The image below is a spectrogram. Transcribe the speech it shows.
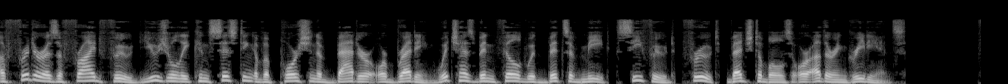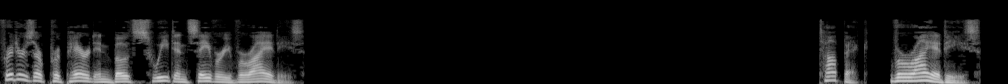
A fritter is a fried food usually consisting of a portion of batter or breading which has been filled with bits of meat, seafood, fruit, vegetables or other ingredients. Fritters are prepared in both sweet and savory varieties. Varieties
